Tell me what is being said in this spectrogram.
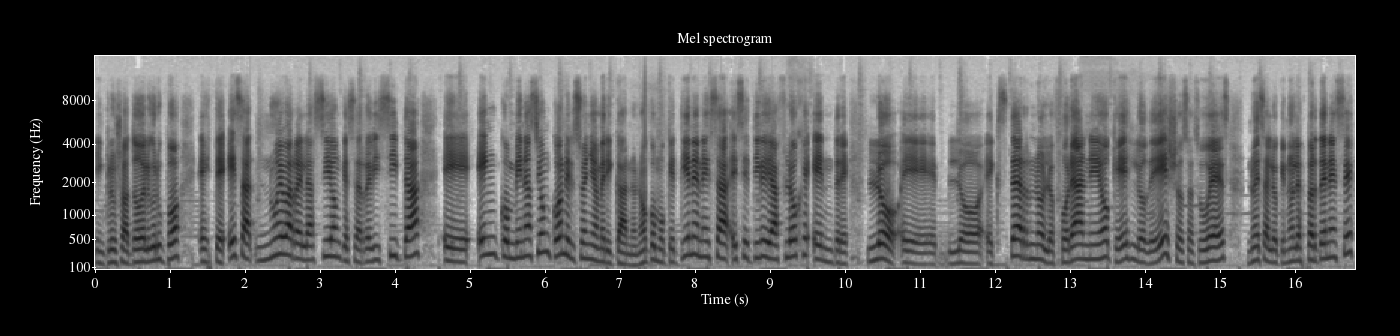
incluyo a todo el grupo, este, esa nueva relación que se revisita eh, en combinación con el sueño americano, ¿no? Como que tienen esa, ese tiro y afloje entre lo, lo externo, lo foráneo, que es lo de ellos a su vez, no es a lo que no les pertenece,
